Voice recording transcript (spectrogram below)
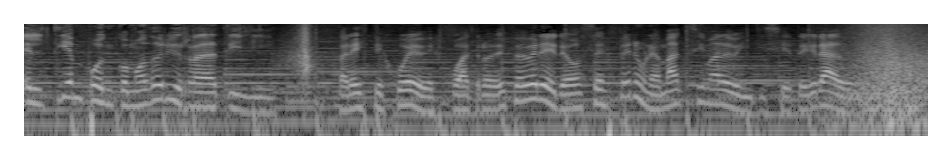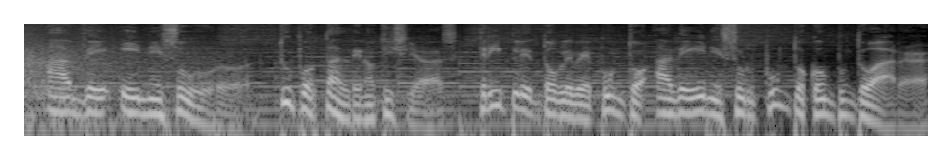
El tiempo en Comodoro y Radatili. Para este jueves 4 de febrero se espera una máxima de 27 grados. ADN Sur, tu portal de noticias, www.adnsur.com.ar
